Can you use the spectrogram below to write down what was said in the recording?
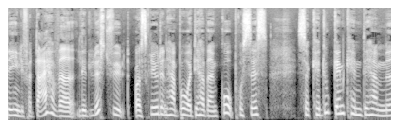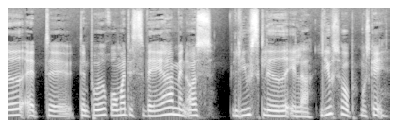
det egentlig for dig har været lidt lystfyldt at skrive den her bog, at det har været en god proces. Så kan du genkende det her med, at øh, den både rummer det svære, men også livsglæde eller livshåb måske?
